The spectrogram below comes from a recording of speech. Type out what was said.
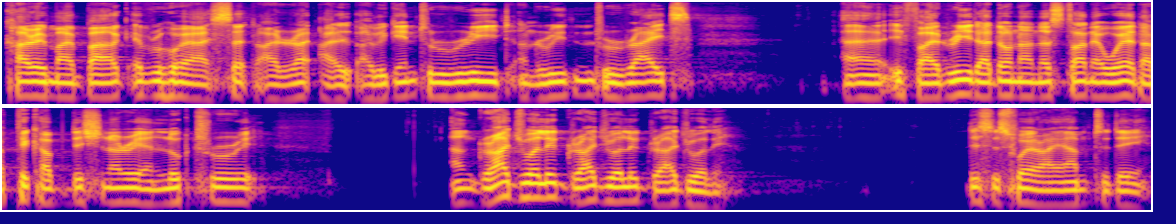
carry my bag everywhere I sat. I, I, I begin to read and read and to write. Uh, if I read, I don't understand a word, I pick up dictionary and look through it. And gradually, gradually, gradually, this is where I am today.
